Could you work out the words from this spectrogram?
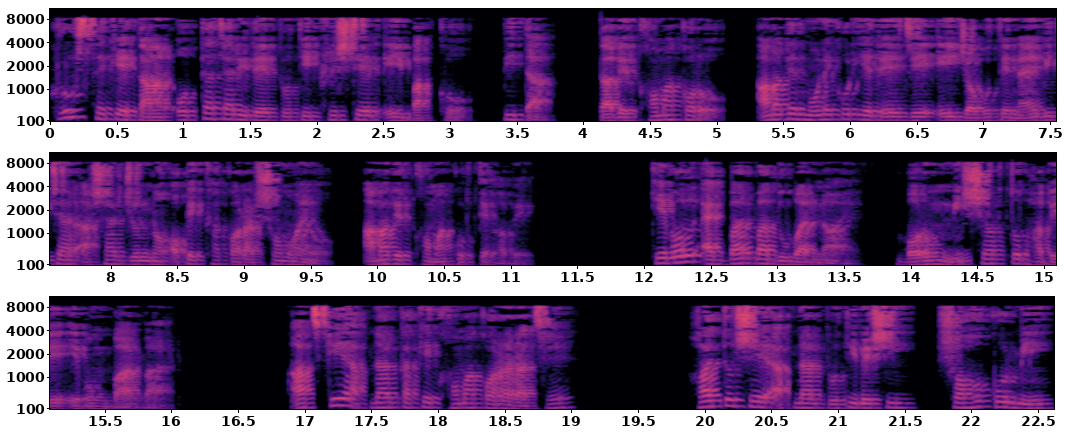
ক্রুশ থেকে তাঁর অত্যাচারীদের প্রতি খ্রিস্টের এই বাক্য, পিতা, তাদের ক্ষমা করো, আমাদের মনে করিয়ে দেয় যে এই জগতে ন্যায়বিচার আসার জন্য অপেক্ষা করার সময়ও আমাদের ক্ষমা করতে হবে। কেবল একবার বা দুবার নয়, বরং নিঃশর্তভাবে এবং বারবার। আজকে আপনার কাকে ক্ষমা করার আছে? হয়তো সে আপনার প্রতিবেশী, সহকর্মী,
